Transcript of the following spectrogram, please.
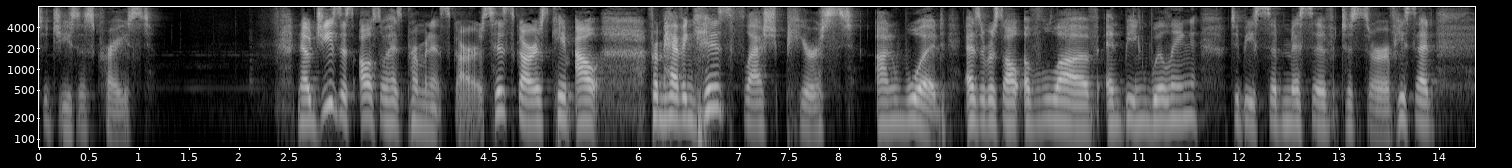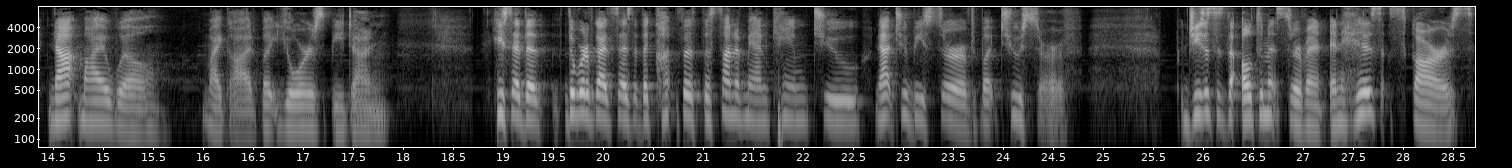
to Jesus Christ. Now, Jesus also has permanent scars. His scars came out from having his flesh pierced on wood as a result of love and being willing to be submissive to serve. He said, Not my will, my God, but yours be done. He said that the word of God says that the, the, the Son of Man came to not to be served, but to serve. Jesus is the ultimate servant, and his scars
